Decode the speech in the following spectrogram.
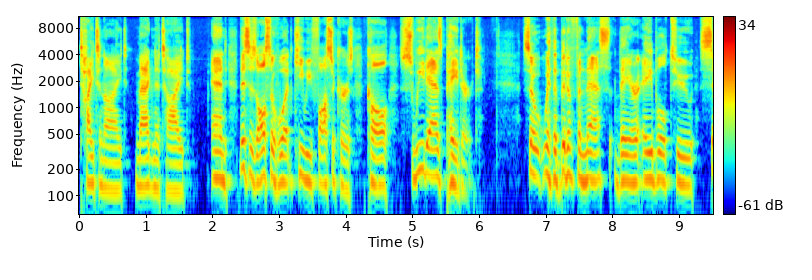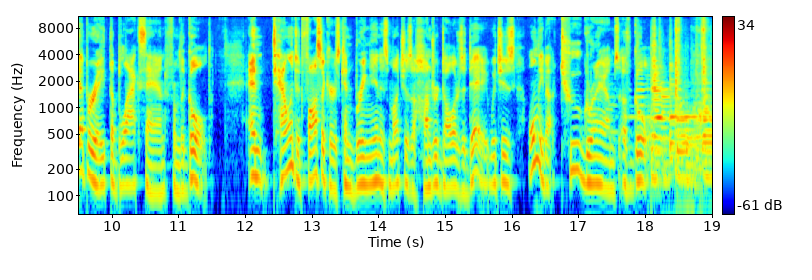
titanite, magnetite, and this is also what Kiwi fossickers call sweet as pay dirt. So, with a bit of finesse, they are able to separate the black sand from the gold. And talented fossickers can bring in as much as $100 a day, which is only about two grams of gold.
